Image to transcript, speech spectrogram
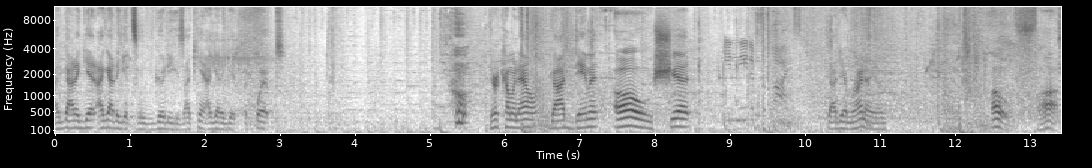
I gotta get I gotta get some goodies. I can't I gotta get equipped. They're coming out. God damn it. Oh shit. In need of supplies. Goddamn right I am. Oh fuck.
